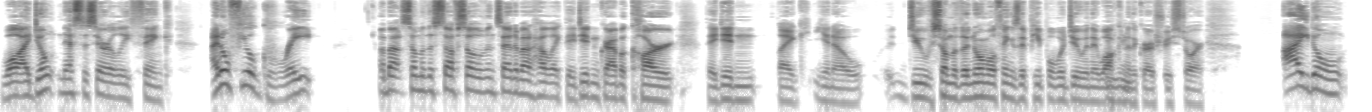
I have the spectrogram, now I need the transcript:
while i don't necessarily think i don't feel great about some of the stuff sullivan said about how like they didn't grab a cart they didn't like you know do some of the normal things that people would do when they walk mm-hmm. into the grocery store i don't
